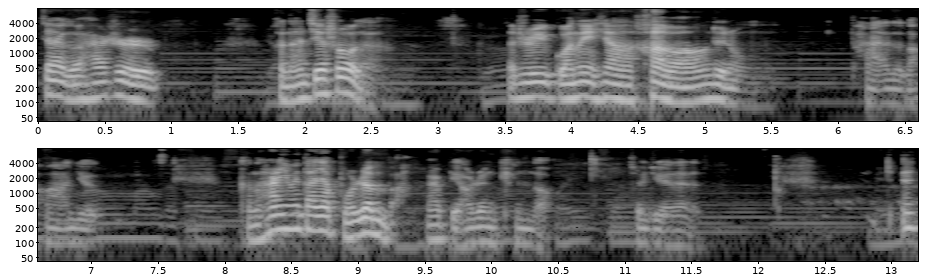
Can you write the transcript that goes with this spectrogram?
价格还是很难接受的。那至于国内像汉王这种牌子的话，就可能还是因为大家不认吧，还是比较认 Kindle，就觉得呃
